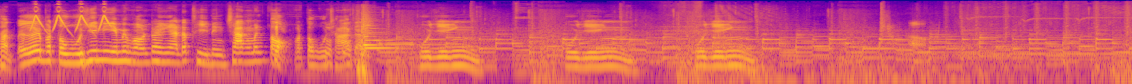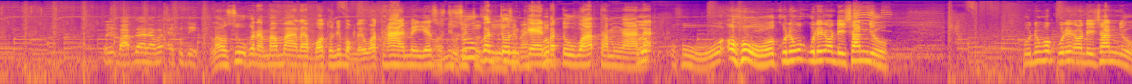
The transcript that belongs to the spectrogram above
สัตว์เอ้ยประตูที่นี่ไม่พอทำงานทักทีหนึ่งช่างแมันตอกประตูช้าจัดกูยิงกูยิงกูยิงอ้าวเฮ้ยบัฟได้แล้วเว้ยไอ้คุณดิเราสู้กันหนักมากๆนะบอสตัวนี้บอกเลยว่าท่าไม่เยอะสุดๆสู้กันจนแกนประตูวาร์ปทำงานแล้วโอ้โหโอ้โหกูนึกว่ากูเล่นออเดชั่นอยู่กูนึกว่ากูเล่นออเดชั่นอยู่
